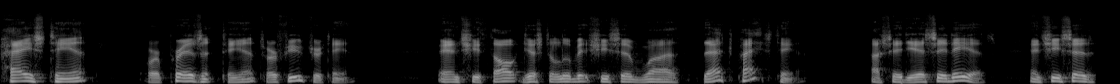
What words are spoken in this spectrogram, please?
past tense or present tense or future tense. And she thought just a little bit. She said, Why, that's past tense. I said, Yes, it is. And she said,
